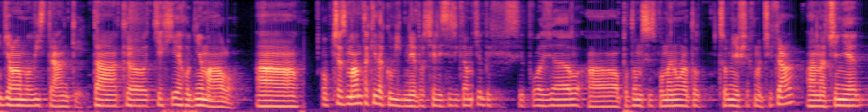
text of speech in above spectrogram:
udělám nové stránky, tak eh, těch je hodně málo. A Občas mám taky takový dny, prostě když si říkám, že bych si poležel a potom si vzpomenu na to, co mě všechno čeká a nadšeně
